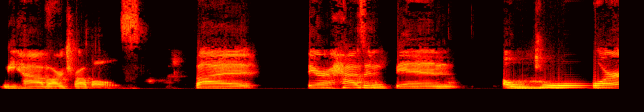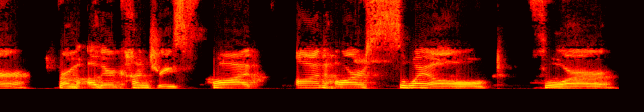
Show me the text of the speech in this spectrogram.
we have our troubles but there hasn't been a war from other countries fought on our soil for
